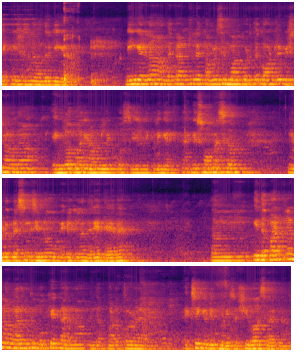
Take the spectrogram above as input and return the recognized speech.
டெக்னீஷியன்ஸ்லாம் வந்திருக்கீங்க. நீங்கள் எல்லாம் அந்த காலத்தில் தமிழ் சினிமா கொடுத்த கான்ட்ரிபியூஷனால தான் எங்களை மாதிரி ஆண்கள் இப்போ ஸ்டேஜ் நிற்கிறீங்க thank you so much sir உங்களோட பிளஸிங்ஸ் இன்னும் எங்களுக்கெல்லாம் நிறைய தேவை. Um, இந்த படத்தில் நான் வர்றதுக்கு முக்கிய காரணம் இந்த படத்தோட எக்ஸிக்யூட்டிவ் ப்ரொடியூசர் சிவா சார் தான்.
